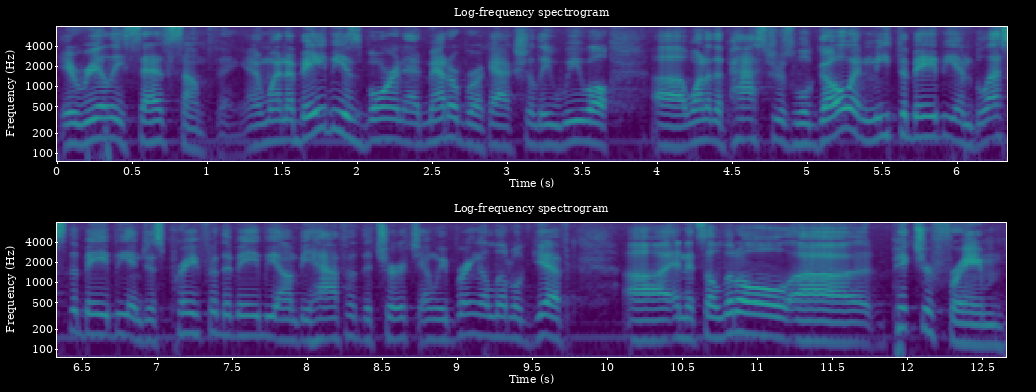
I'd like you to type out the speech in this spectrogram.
It really says something. And when a baby is born at Meadowbrook, actually, we will, uh, one of the pastors will go and meet the baby and bless the baby and just pray for the baby on behalf of the church, and we bring a little gift, uh, and it's a little uh, picture frame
